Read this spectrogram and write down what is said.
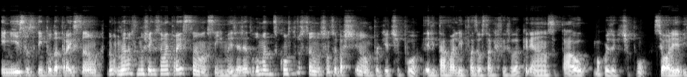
E nisso você tem toda a traição. Não, não, não chega a ser uma traição, assim, mas já é toda uma desconstrução do São Sebastião, porque, tipo, ele tava ali pra fazer o sacrifício da criança e tal. Uma coisa que, tipo, você olha e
